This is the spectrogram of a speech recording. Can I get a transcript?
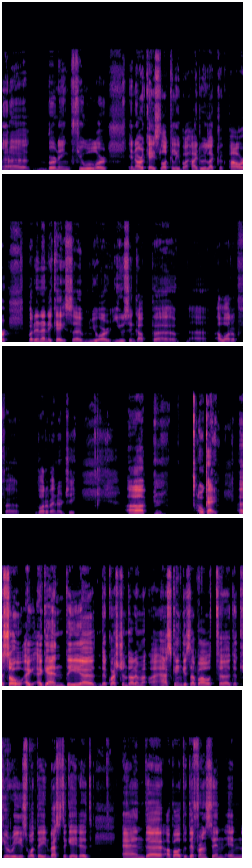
uh, burning fuel, or in our case, luckily by hydroelectric power. But in any case, uh, you are using up uh, uh a lot of a lot of energy. Uh, okay. Uh, so again, the uh, the question that I'm uh, asking is about uh, the Curies, what they investigated, and uh, about the difference in in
